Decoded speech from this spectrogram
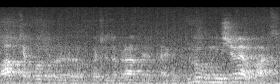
Бабця е, хоче забрати. так. Ну, Він живе в бабці.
